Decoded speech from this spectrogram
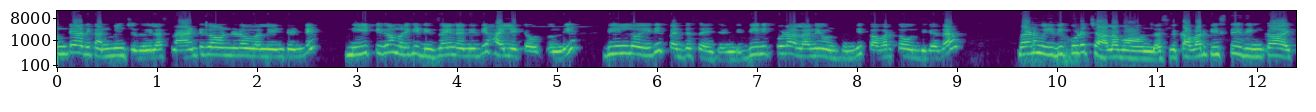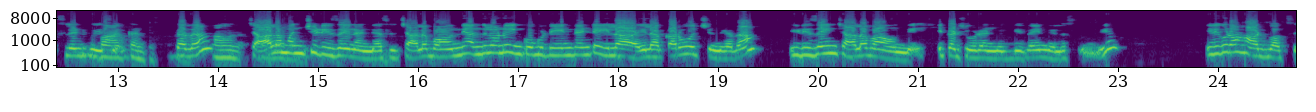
ఉంటే అది కనిపించదు. ఇలా స్లాంట్గా ఉండడం వల్ల ఏంటంటే నీట్గా మనకి డిజైన్ అనేది హైలైట్ అవుతుంది. దీనిలో ఇది పెద్ద సైజ్ అండి. దీనికి కూడా అలానే ఉంటుంది. కవర్తో ఉంది కదా. మేడం ఇది కూడా చాలా బాగుంది. అసలు కవర్ తీస్తే ఇది ఇంకా ఎక్సలెంట్ కదా? చాలా మంచి డిజైన్ అండి. అసలు చాలా బాగుంది. అందులోనూ ఇంకొకటి ఏంటంటే ఇలా ఇలా కరువు వచ్చింది కదా. ఈ డిజైన్ చాలా బాగుంది. ఇక్కడ చూడండి మీకు డిజైన్ తెలుస్తుంది. ఇది కూడా హార్డ్ బాక్స్.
